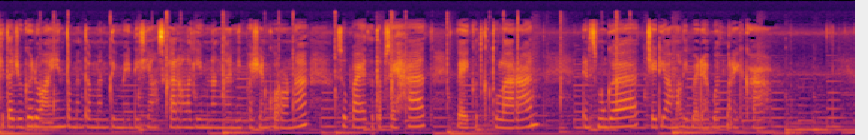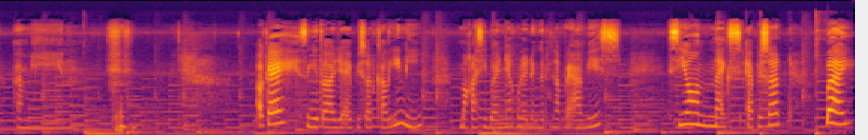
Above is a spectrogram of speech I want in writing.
Kita juga doain teman-teman tim medis yang sekarang lagi menangani pasien corona supaya tetap sehat, gak ikut ketularan, dan semoga jadi amal ibadah buat mereka. Amin. Oke, okay, segitu aja episode kali ini. Makasih banyak udah dengerin sampai habis. See you on the next episode. Bye.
